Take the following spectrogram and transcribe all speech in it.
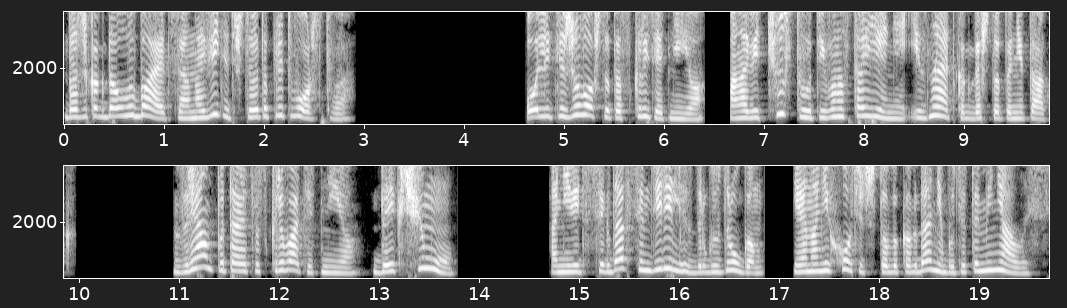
Даже когда улыбается, она видит, что это притворство. Оле тяжело что-то скрыть от нее. Она ведь чувствует его настроение и знает, когда что-то не так. Зря он пытается скрывать от нее. Да и к чему? Они ведь всегда всем делились друг с другом, и она не хочет, чтобы когда-нибудь это менялось.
